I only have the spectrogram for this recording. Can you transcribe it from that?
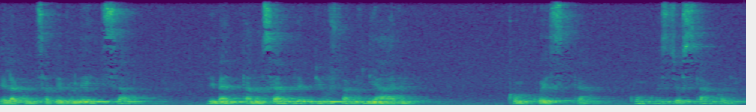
e la consapevolezza diventano sempre più familiari con, questa, con questi ostacoli.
